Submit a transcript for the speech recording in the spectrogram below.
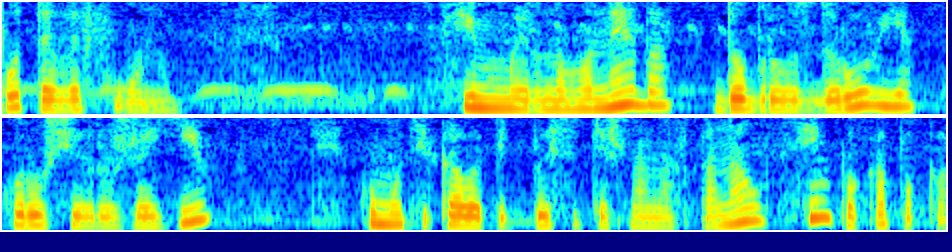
по телефону. Всім мирного неба, доброго здоров'я, хороших врожаїв. Кому цікаво, підписуйтесь на наш канал. Всім пока-пока.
